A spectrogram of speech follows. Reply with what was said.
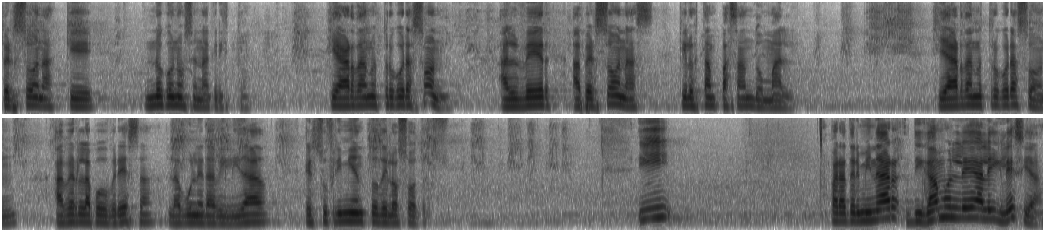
personas que no conocen a Cristo. Que arda nuestro corazón al ver a personas que lo están pasando mal. Que arda nuestro corazón a ver la pobreza, la vulnerabilidad, el sufrimiento de los otros. Y para terminar, digámosle a la iglesia,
